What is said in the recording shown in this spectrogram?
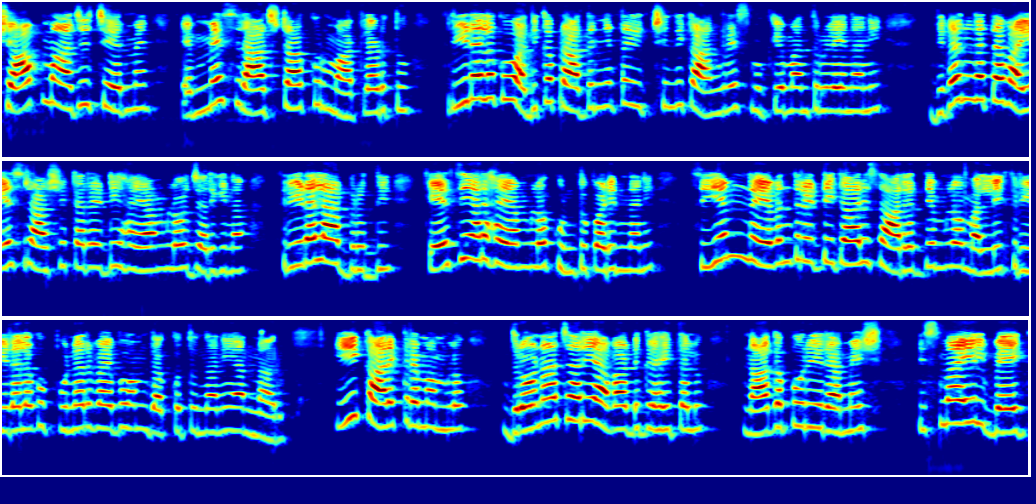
షాప్ మాజీ చైర్మన్ ఎంఎస్ రాజ్ ఠాకూర్ మాట్లాడుతూ క్రీడలకు అధిక ప్రాధాన్యత ఇచ్చింది కాంగ్రెస్ ముఖ్యమంత్రులేనని దివంగత వైఎస్ రాజశేఖర రెడ్డి హయాంలో జరిగిన క్రీడల అభివృద్ధి కేసీఆర్ హయాంలో కుంటుపడిందని సీఎం రేవంత్ రెడ్డి గారి సారథ్యంలో మళ్ళీ క్రీడలకు పునర్వైభవం దక్కుతుందని అన్నారు. ఈ కార్యక్రమంలో ద్రోణాచార్య అవార్డు గ్రహీతలు Nagapuri Ramesh Ismail Baig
